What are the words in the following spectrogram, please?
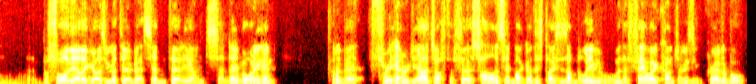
uh, before the other guys. We got there about seven thirty on Sunday morning and got about three hundred yards off the first hole and said, "My God, this place is unbelievable." I mean, the fairway contouring is incredible.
